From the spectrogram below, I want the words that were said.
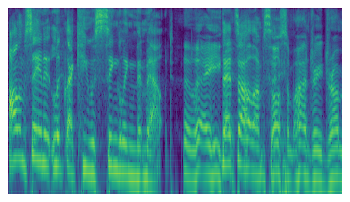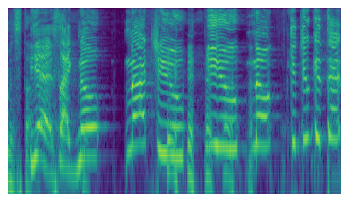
All I'm saying, it looked like he was singling them out. Like, That's all I'm on saying. some Andre Drummond stuff. Yeah, it's like no, not you. You no. Could you get that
